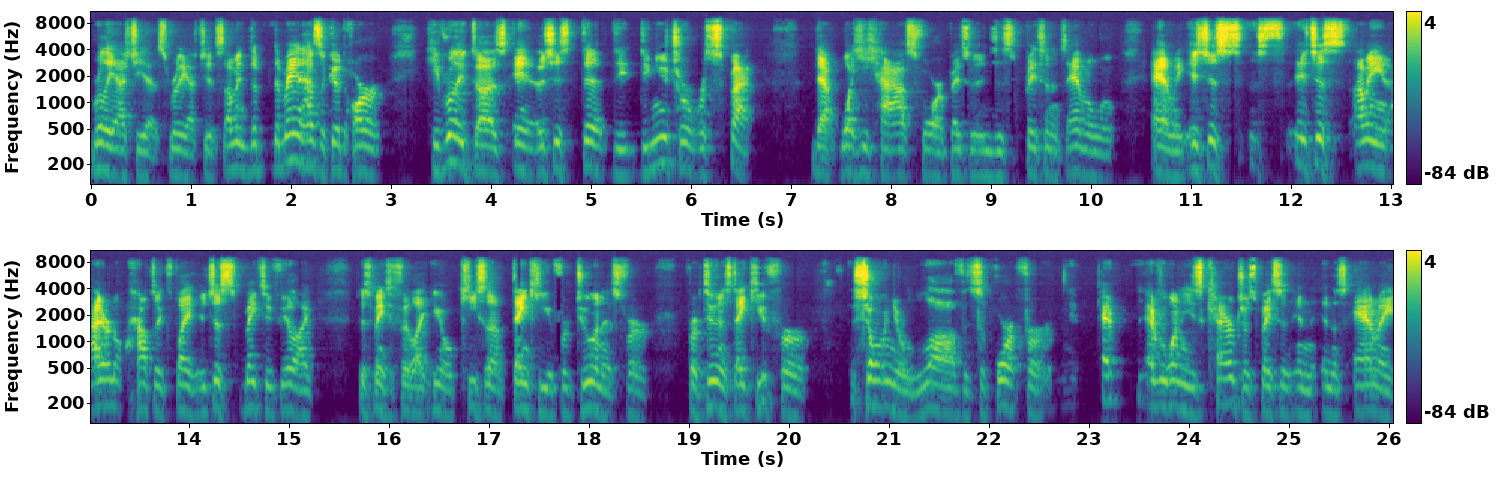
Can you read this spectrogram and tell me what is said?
really actually is really actually is. I mean the, the man has a good heart. He really does, and it's just the, the, the mutual respect that what he has for basically just based on his animal anime. It's just, it's just, I mean, I don't know how to explain. It just makes me feel like, just makes me feel like, you know, Kisa, thank you for doing this, for, for doing this. Thank you for showing your love and support for every one of these characters based in, in this anime.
